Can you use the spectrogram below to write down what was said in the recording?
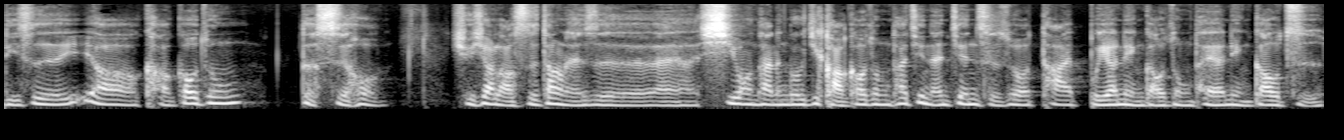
题是要考高中的时候，学校老师当然是呃希望他能够去考高中，他竟然坚持说他不要念高中，他要念高职。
